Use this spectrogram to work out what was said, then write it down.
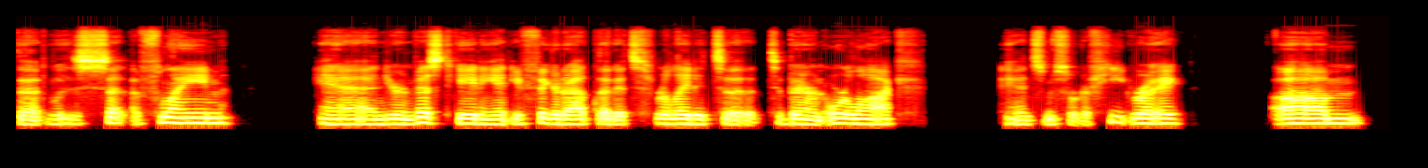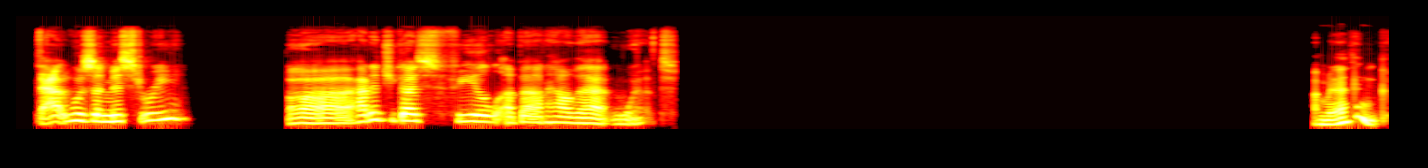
that was set aflame, and you're investigating it. You figured out that it's related to to Baron Orlok and some sort of heat ray. Um, that was a mystery. Uh, how did you guys feel about how that went? I mean, I think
